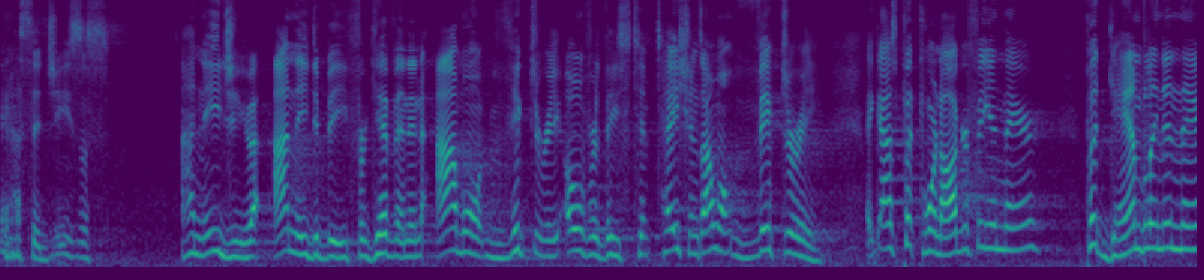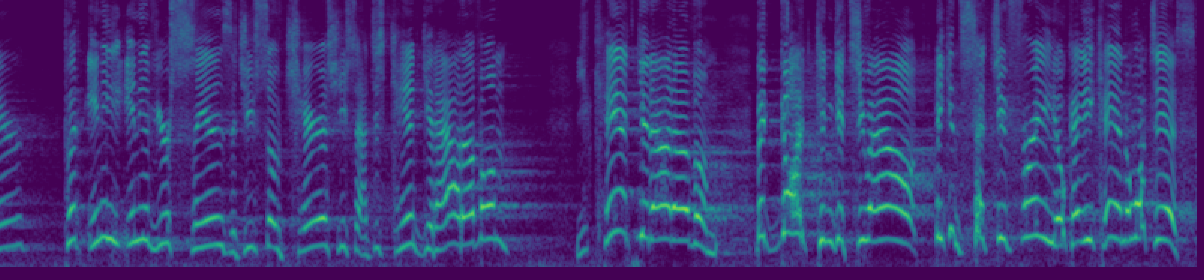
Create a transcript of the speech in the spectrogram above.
And I said, Jesus, I need you. I need to be forgiven, and I want victory over these temptations. I want victory. Hey, guys, put pornography in there, put gambling in there, put any, any of your sins that you so cherish, you say, I just can't get out of them. You can't get out of them, but God can get you out. He can set you free, okay? He can. Now, watch this.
